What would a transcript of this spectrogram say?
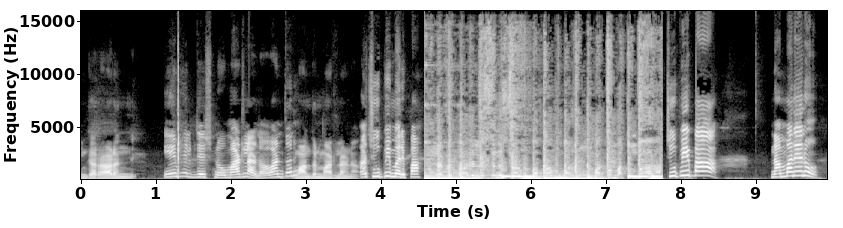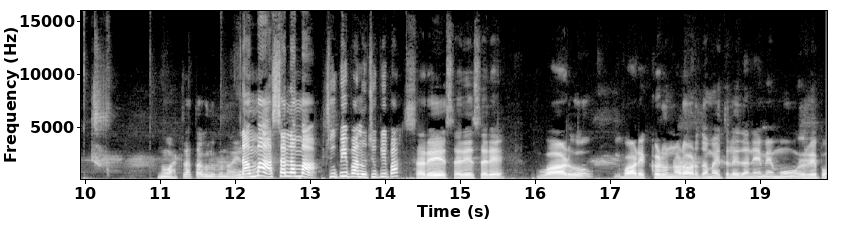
ఇంకా రావడం ఏం హెల్ప్ చేసినావు? మాట్లాడినావు వాడితో వానితో మాట్లాడినా. ఆ చూపి మరి పా. చూపి పా. నమ్మ నేను. నువ్వు అట్లా తగులుకున్నావు? నమ్మ అస్సలు నమ్మ చూపి పా నువ్వు చూపి పా సరే సరే సరే. వాడు వాడు ఎక్కడున్నాడో అర్థమైతలేదనే మేము రేపో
